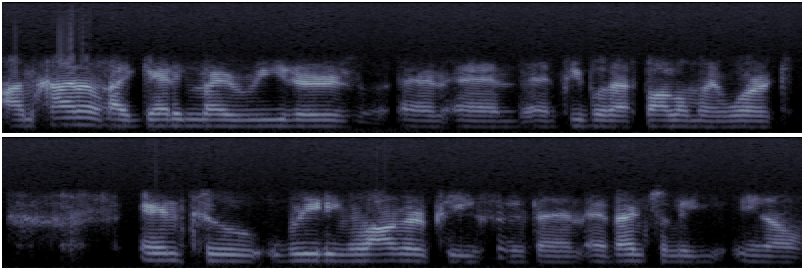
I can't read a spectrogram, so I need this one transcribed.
I'm kind of like getting my readers and and and people that follow my work into reading longer pieces and eventually, you know,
